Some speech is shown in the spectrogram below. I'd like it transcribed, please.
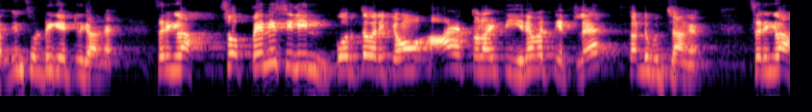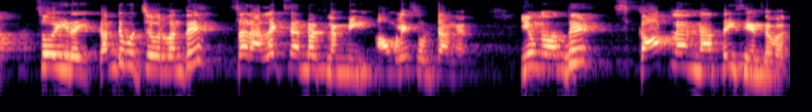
அப்படின்னு சொல்லிட்டு கேட்டிருக்காங்க. சரிங்களா? சோ பெனிசிலின் பொறுத்த வரைக்கும் ஆயிரத்தி தொள்ளாயிரத்தி இருபத்தி எட்டுல கண்டுபிடிச்சாங்க. சரிங்களா? சோ இதை கண்டுபிடிச்சவர் வந்து சார் அலெக்சாண்டர் பிளெமிங் அவங்களே சொல்லிட்டாங்க. இவங்க வந்து ஸ்காட்லாந்து நாட்டை சேர்ந்தவர்.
